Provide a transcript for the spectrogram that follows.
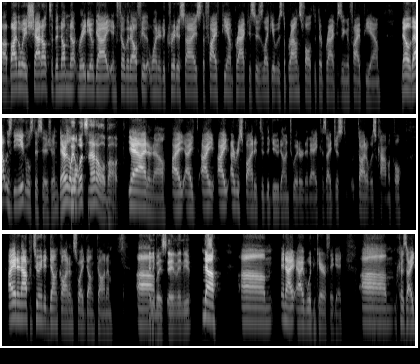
Uh, by the way, shout out to the Numbnut radio guy in Philadelphia that wanted to criticize the 5 p.m. practices like it was the Browns' fault that they're practicing at 5 p.m. No, that was the Eagles' decision. They're the Wait, one- what's that all about? Yeah, I don't know. I I I I, I responded to the dude on Twitter today because I just thought it was comical. I had an opportunity to dunk on him, so I dunked on him. Um, Anybody say anything to you? no. Um, and I, I wouldn't care if they did. Um, because I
